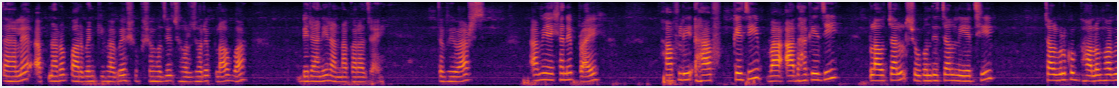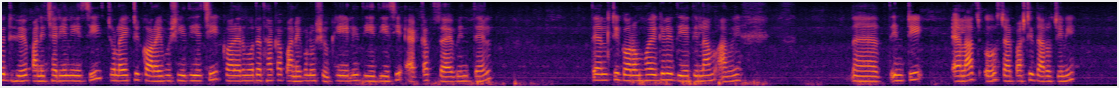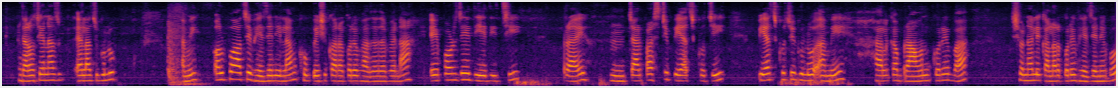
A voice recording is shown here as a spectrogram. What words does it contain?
তাহলে আপনারাও পারবেন কীভাবে খুব সহজে ঝরঝরে পোলাও বা বিরিয়ানি রান্না করা যায়। তো ভিউয়ার্স, আমি এখানে প্রায় হাফ লি, হাফ কেজি বা আধা কেজি পোলাও চাল, সুগন্ধি চাল নিয়েছি। চালগুলো খুব ভালোভাবে ধুয়ে পানি ছাড়িয়ে নিয়েছি। চোলায় একটি কড়াই বসিয়ে দিয়েছি। কড়াইয়ের মধ্যে থাকা পানিগুলো শুকিয়ে এলে দিয়ে দিয়েছি এক কাপ সয়াবিন তেল। তেলটি গরম হয়ে গেলে দিয়ে দিলাম আমি তিনটি এলাচ ও চার পাঁচটি দারুচিনি দারুচিনি এলাচগুলো আমি অল্প আছে ভেজে নিলাম, খুব বেশি কড়া করে ভাজা যাবে না। এ পর্যায়ে দিয়ে দিচ্ছি প্রায় চার পাঁচটি পেঁয়াজ কুচি। পেঁয়াজ কুচিগুলো আমি হালকা ব্রাউন করে বা সোনালি কালার করে ভেজে নেব।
